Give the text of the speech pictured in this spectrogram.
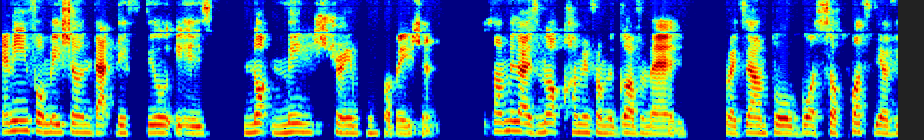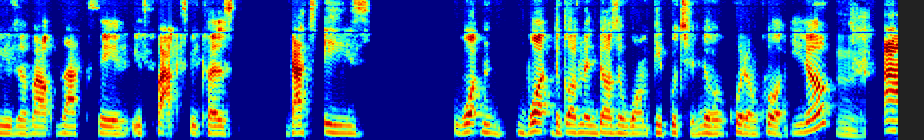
any information that they feel is not mainstream information, something that is not coming from the government, for example, but supports their views about vaccine is fact because that is what what the government doesn't want people to know, quote unquote, you know? Mm. Um,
